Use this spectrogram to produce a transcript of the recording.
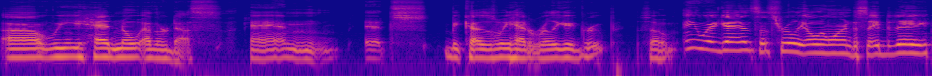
uh, we had no other deaths, and it's because we had a really good group. So, anyway, guys, that's really all I wanted to say today.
